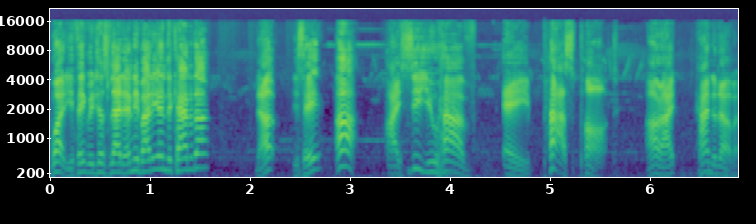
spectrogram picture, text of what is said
What, you think we just let anybody into Canada? No, you see? Ah, I see you have a passport. All right, hand it over.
